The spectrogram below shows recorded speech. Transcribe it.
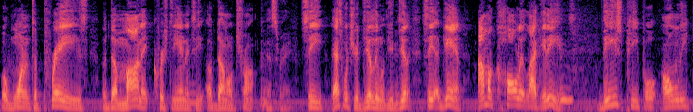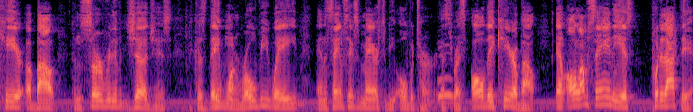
but wanted to praise the demonic Christianity of Donald Trump. That's right. See, that's what you're dealing with. You deal. See, again, I'm gonna call it like it is. Mm-hmm. These people only care about conservative judges because they want Roe v. Wade and the same-sex marriage to be overturned. That's right. That's all they care about. And all I'm saying is, put it out there.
